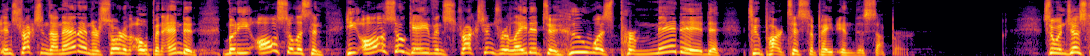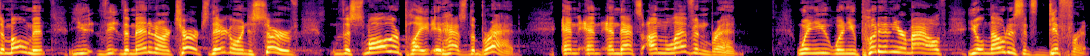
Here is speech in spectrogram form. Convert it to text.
instructions on that end are sort of open ended, but he also, listen, he also gave instructions related to who was permitted to participate in the supper. So, in just a moment, you, the, the, men in our church, they're going to serve the smaller plate, it has the bread, and, and, and that's unleavened bread. When you, when you put it in your mouth, you'll notice it's different.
